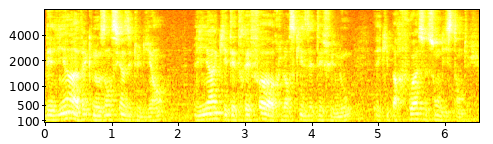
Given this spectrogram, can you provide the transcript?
des liens avec nos anciens étudiants, liens qui étaient très forts lorsqu'ils étaient chez nous et qui parfois se sont distendus.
